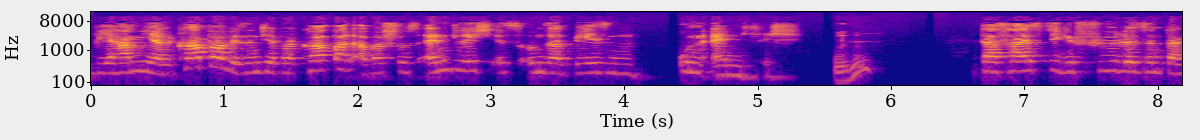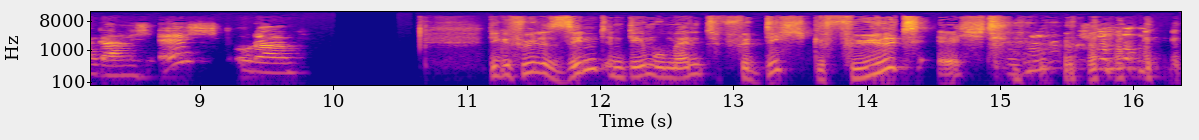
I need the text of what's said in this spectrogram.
wir haben hier einen Körper, wir sind hier verkörpert, aber schlussendlich ist unser Wesen unendlich. Mhm. Das heißt, die Gefühle sind dann gar nicht echt oder? Die Gefühle sind in dem Moment für dich gefühlt echt. Mhm.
